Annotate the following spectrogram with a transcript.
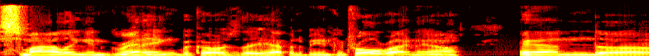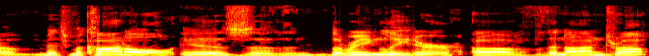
smiling and grinning because they happen to be in control right now. And uh, Mitch McConnell is uh, the, the ringleader of the non-Trump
